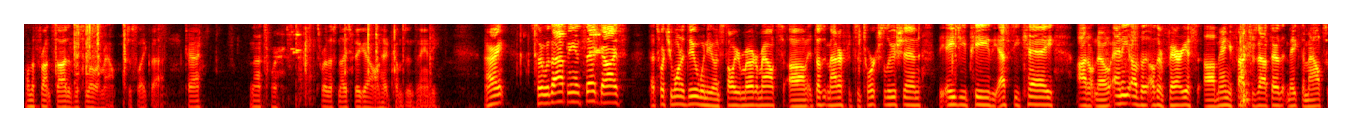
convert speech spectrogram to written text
on the front side of this lower mount, just like that, okay? And that's where, that's where this nice big Allen head comes in handy. All right, so with that being said, guys, that's what you want to do when you install your motor mounts. Um, it doesn't matter if it's a torque solution, the AGP, the SDK, I don't know, any of the other various uh, manufacturers out there that make the mounts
